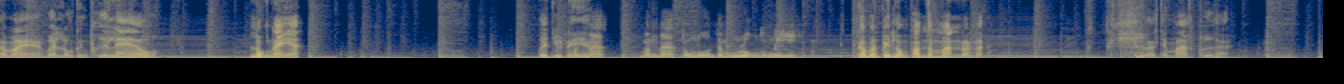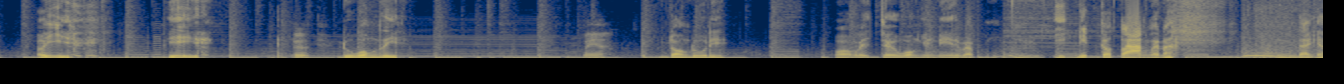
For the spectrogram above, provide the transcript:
ทำไมอะเพื่อนลงถึงพื้นแล้ว ลงไหนอะเพื่อนอยู่ไหนมันอะมาร์กมันมาร์กตรงนู้นแต่มึงลงตรงนี้ แล้วมันไปลงปั๊มน้ำมันนั่นอะเราจะมาร์กเพื่อเฮ้ย พี่เออ ดูวงสิไหมอะลองดูดิ บอกเลยเจอวงอย่างนี้แบบอืมอีกนิดก็กลางแล้วนะอืมได้แค่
